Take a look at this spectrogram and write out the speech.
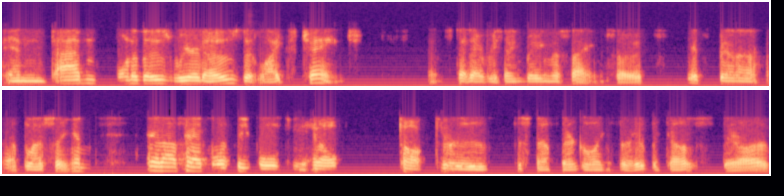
And I'm one of those weirdos that likes change instead of everything being the same. So it's it's been a, a blessing, and and I've had more people to help talk through the stuff they're going through because there are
